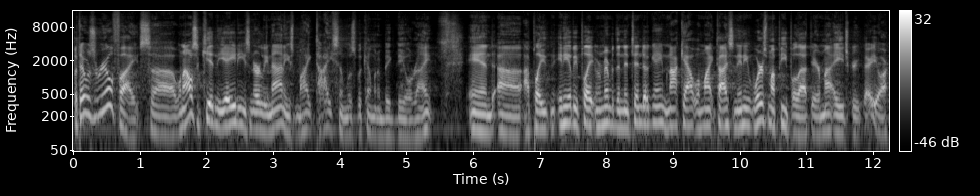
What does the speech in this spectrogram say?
But there was real fights. Uh, when I was a kid in the 80s and early 90s, Mike Tyson was becoming a big deal, right? And uh, I played, any of you played, remember the Nintendo game, Knockout with Mike Tyson? Any, where's my people out there, my age group? There you are.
